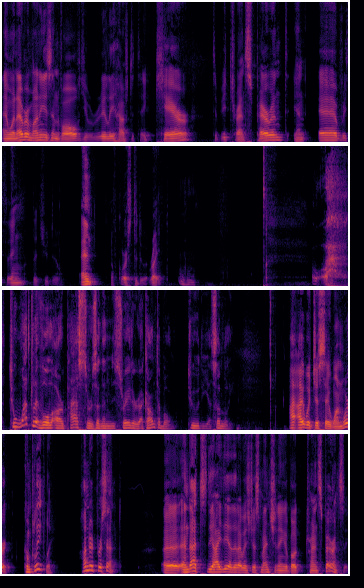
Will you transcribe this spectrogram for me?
And whenever money is involved, you really have to take care to be transparent in everything that you do. And, of course, to do it right. To what level are pastors and administrator accountable to the assembly? I, I would just say one word completely, 100%. Uh, and that's the idea that I was just mentioning about transparency.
